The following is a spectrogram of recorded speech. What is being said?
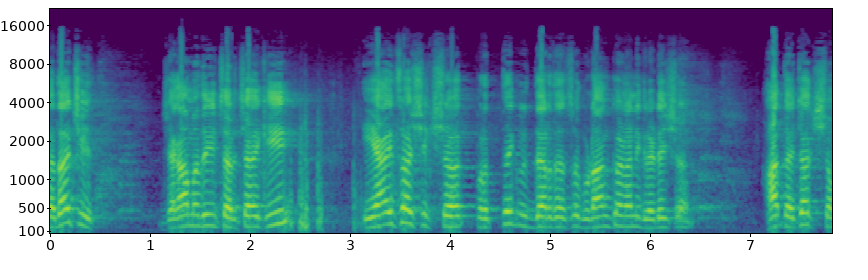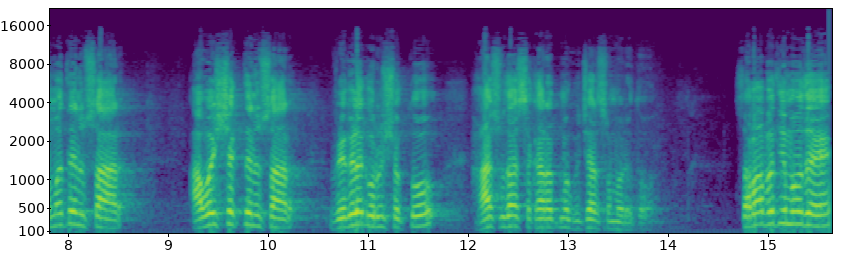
कदाचित जगामध्ये ही चर्चा आहे की ए आयचा शिक्षक प्रत्येक विद्यार्थ्याचं गुणांकन आणि ग्रेडेशन हा त्याच्या क्षमतेनुसार आवश्यकतेनुसार वेगळं करू शकतो हा सुद्धा सकारात्मक विचार समोर येतो. सभापती महोदय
